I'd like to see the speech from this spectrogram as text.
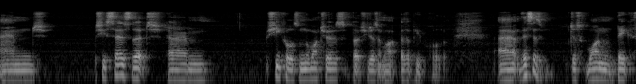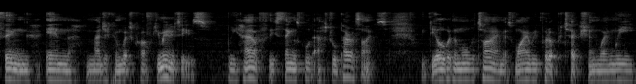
And she says that um, she calls them the Watchers, but she doesn't want other people call them. Uh, this is just one big thing in magic and witchcraft communities. We have these things called astral parasites. We deal with them all the time. It's why we put up protection when we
